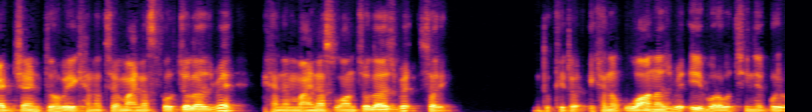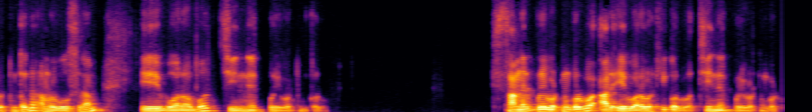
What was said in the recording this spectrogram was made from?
অ্যাডজয়েন্ট তো হবে, এখানে হচ্ছে মাইনাস ফোর চলে আসবে, এখানে মাইনাস ওয়ান চলে আসবে সরি দুঃখিত, এখানে ওয়ান আসবে এ বরাবর চিহ্নের পরিবর্তন, তাই না? আমরা বলছিলাম এ বরাবর চিহ্নের পরিবর্তন করব। স্থানের পরিবর্তন করব আর এ বরাবর কি করব? চিহ্নের পরিবর্তন করব।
